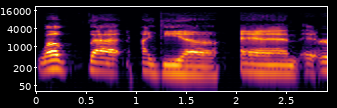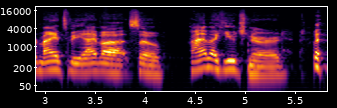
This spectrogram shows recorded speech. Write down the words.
love that idea, and it reminds me. I have a so I'm a huge nerd.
